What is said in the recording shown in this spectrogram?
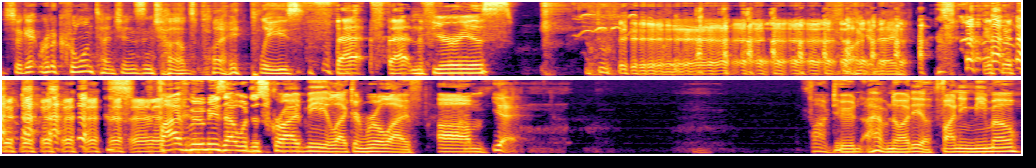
So get rid of cruel intentions and child's play, please. fat, fat and the furious. Fucking A. Five movies that would describe me like in real life. Um, Yeah. fuck, dude, I have no idea. Finding Nemo.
